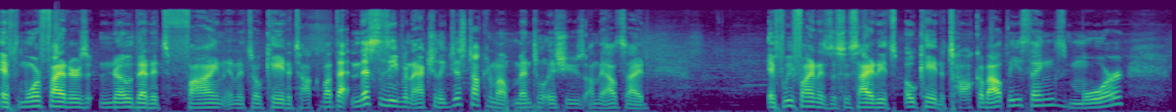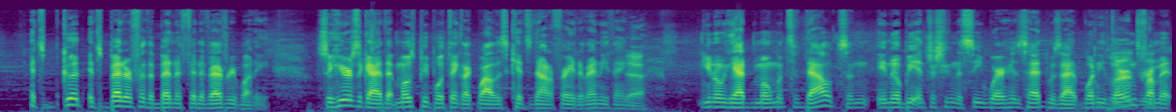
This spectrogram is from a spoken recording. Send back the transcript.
if more fighters know that it's fine and it's okay to talk about that, and this is even actually just talking about mental issues on the outside. If we find as a society it's okay to talk about these things more, it's good. It's better for the benefit of everybody. So here's a guy that most people would think like, wow, this kid's not afraid of anything. Yeah. You know, he had moments of doubts, and, and it'll be interesting to see where his head was at, what he Completely learned agree. from it,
